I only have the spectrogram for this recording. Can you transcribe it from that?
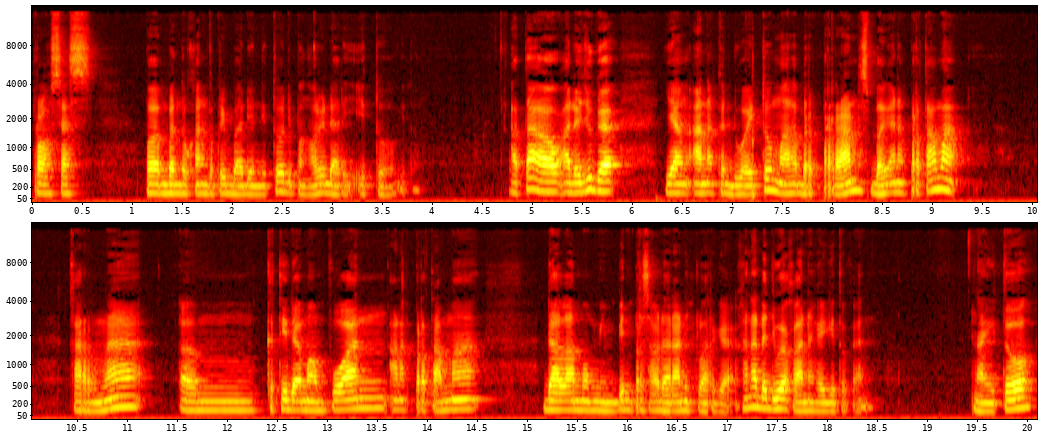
proses pembentukan kepribadian itu dipengaruhi dari itu gitu. Atau ada juga yang anak kedua itu malah berperan sebagai anak pertama. Karena um, ketidakmampuan anak pertama dalam memimpin persaudaraan di keluarga. Kan ada juga kan yang kayak gitu kan. Nah itu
